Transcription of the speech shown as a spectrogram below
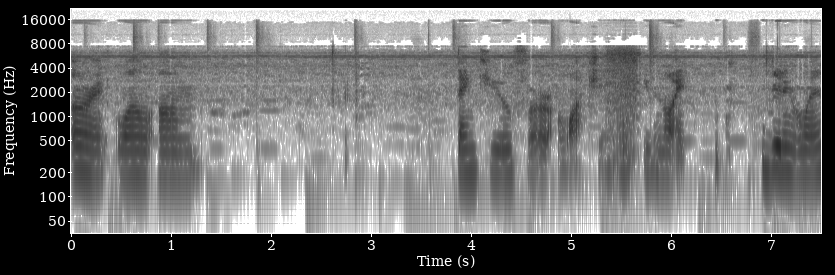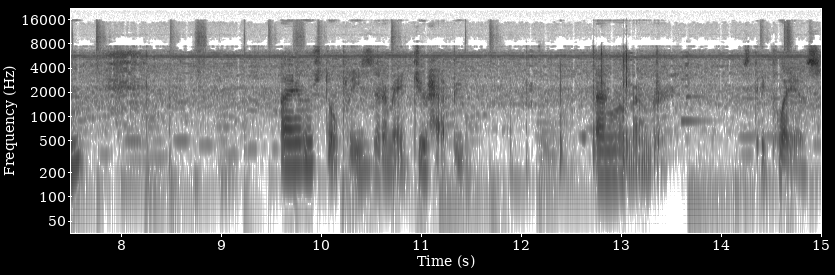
Alright, well, um... Thank you for watching, even though I didn't win. I am still pleased that I made you happy. And remember, stay players.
